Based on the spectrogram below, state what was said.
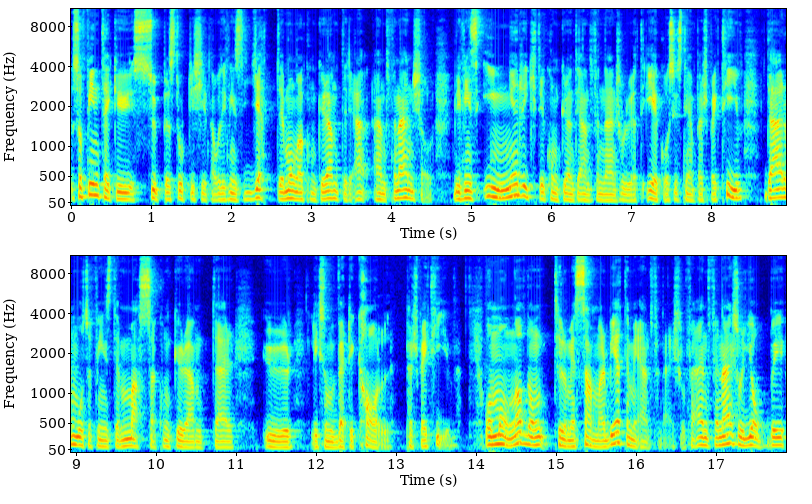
så, fintech är ju superstort i Kina och det finns jättemånga konkurrenter i Ant Financial. Det finns ingen riktig konkurrent i Ant Financial ur ett ekosystemperspektiv. Däremot så finns det massa konkurrenter ur liksom vertikal perspektiv. Och många av dem till och med samarbetar med Ant Financial. För Ant Financial jobbar ju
